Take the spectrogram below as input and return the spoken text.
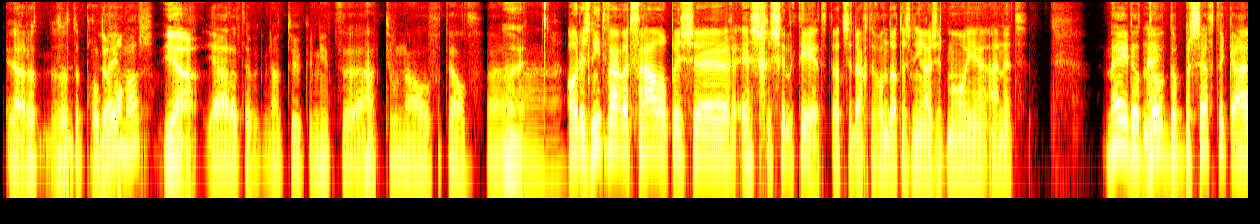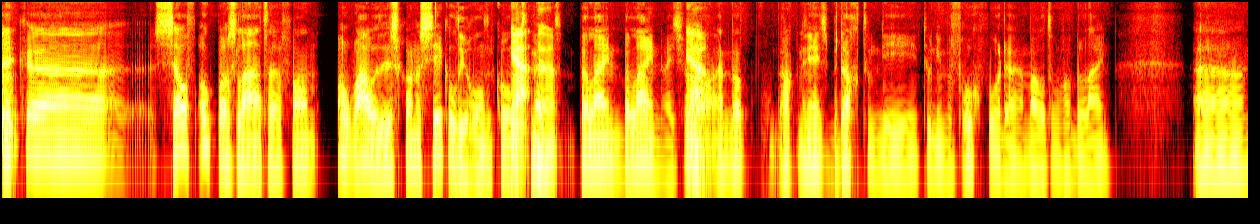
ja, dat, dat het probleem de- was. Ja, Ja, dat heb ik natuurlijk niet eh, toen al verteld. Eh, Nee. eh, Oh, dus niet waar het verhaal op is, eh, is geselecteerd. Dat ze dachten van dat is nu juist het mooie aan het... Nee, dat, Nee? Dat, dat besefte ik eigenlijk eh, zelf ook pas later. Van, oh wauw, dit is gewoon een cirkel die rondkomt Ja. met Ja. Berlijn, Berlijn, weet je Ja. wel. En dat had ik niet eens bedacht toen hij toen die me vroeg voor de marathon van Berlijn. Ehm,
